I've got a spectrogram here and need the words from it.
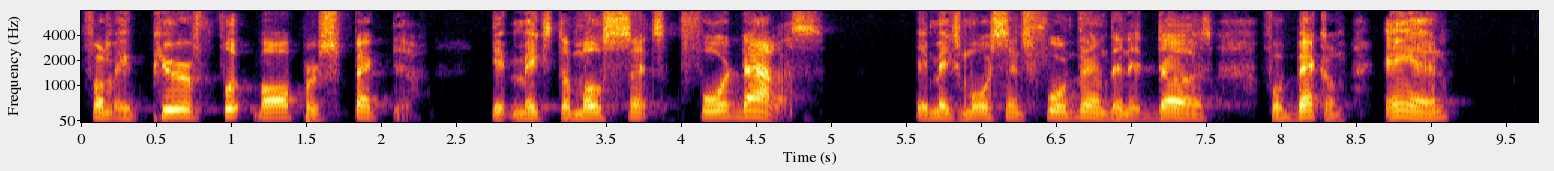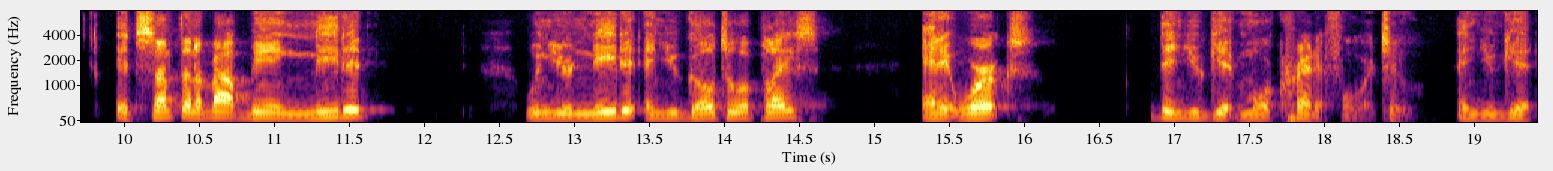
From a pure football perspective, it makes the most sense for Dallas. It makes more sense for them than it does for Beckham. And it's something about being needed when you're needed and you go to a place and it works, then you get more credit for it too. And you get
